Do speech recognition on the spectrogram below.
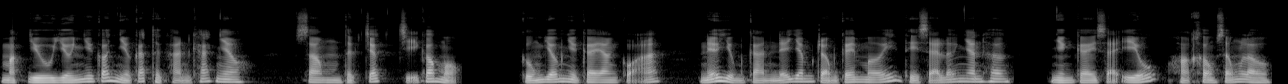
Mặc dù dường như có nhiều cách thực hành khác nhau, song thực chất chỉ có một cũng giống như cây ăn quả, nếu dùng cành để dâm trồng cây mới thì sẽ lớn nhanh hơn, nhưng cây sẽ yếu hoặc không sống lâu.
